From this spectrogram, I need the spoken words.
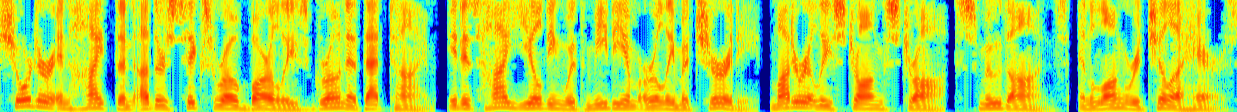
Shorter in height than other six-row barleys grown at that time, it is high-yielding with medium early maturity, moderately strong straw, smooth awns, and long rachilla hairs.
